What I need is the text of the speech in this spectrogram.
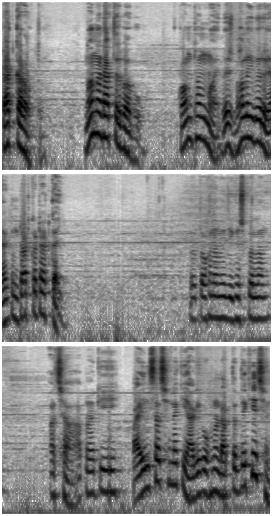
টাটকা রক্ত। না না, ডাক্তারবাবু, কম টম নয়, বেশ ভালোই বেরোয়, একদম টাটকা টাটকাই। তো তখন আমি জিজ্ঞেস করলাম আচ্ছা আপনার কি পাইলস আছে নাকি? আগে কখনো ডাক্তার দেখিয়েছেন?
